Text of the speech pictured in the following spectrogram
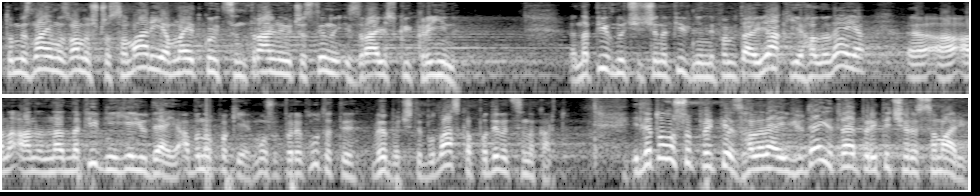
то ми знаємо з вами, що Самарія вона є такою центральною частиною ізраїльської країни. На півночі чи на півдні, не пам'ятаю як, є Галилея, е, а на, півдні є Юдея. Або навпаки, можу переплутати, вибачте, будь ласка, подивитися на карту. І для того, щоб прийти з Галилеї в Юдею, треба перейти через Самарію.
